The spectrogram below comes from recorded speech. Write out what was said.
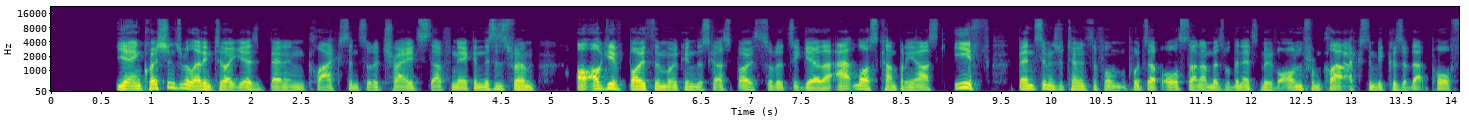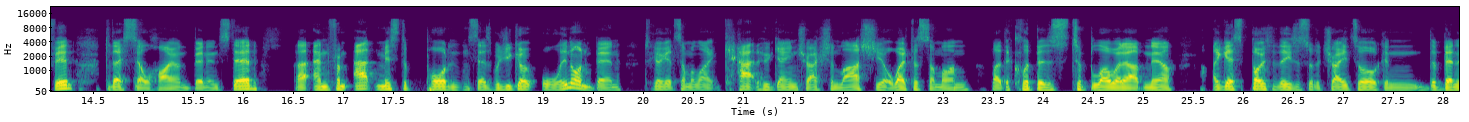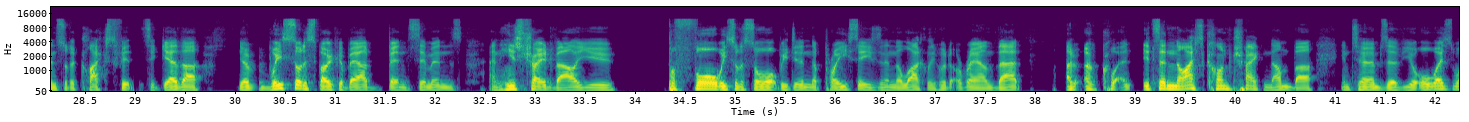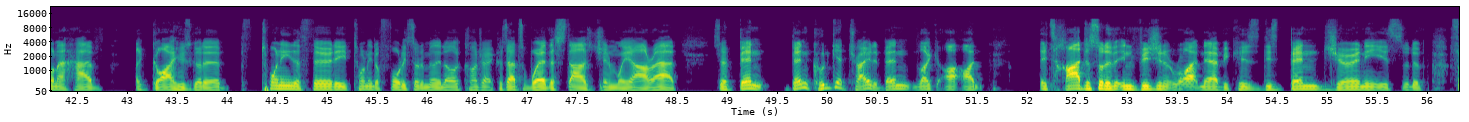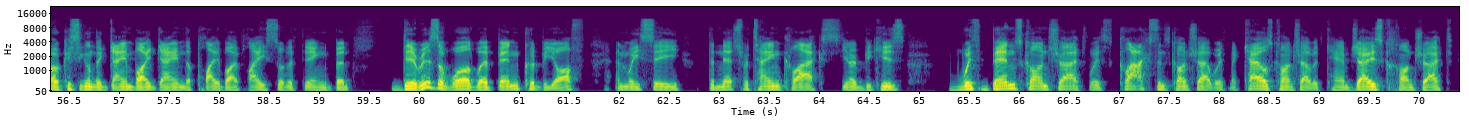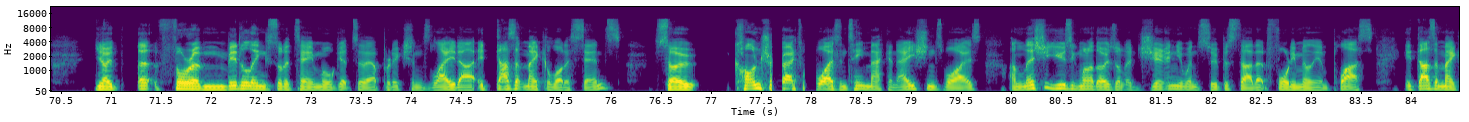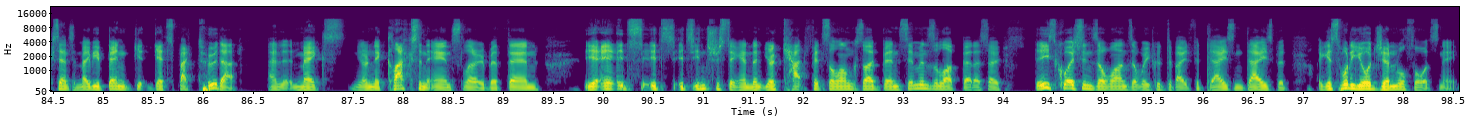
Yeah, and questions relating to, I guess, Ben and Claxton sort of trade stuff, Nick. And this is from I'll, I'll, give both of them. We can discuss both sort of together. At Lost Company ask if Ben Simmons returns to form and puts up All Star numbers, will the Nets move on from Claxton because of that poor fit? Do they sell high on Ben instead? Uh, and from at Mr. Porden says, would you go all in on Ben to go get someone like KAT who gained traction last year, or wait for someone like the Clippers to blow it up? Now, I guess both of these are sort of trade talk, and the Ben and sort of Clax fit together. You know, we sort of spoke about Ben Simmons and his trade value before we sort of saw what we did in the preseason and the likelihood around that. it's a nice contract number in terms of you always want to have a guy who's got a 20 to 30, 20 to 40 sort of million dollar contract because that's where the stars generally are at. So Ben Ben could get traded. Ben, like I, I it's hard to sort of envision it right now because this Ben journey is sort of focusing on the game by game, the play by play sort of thing. But there is a world where Ben could be off and we see the Nets retain Clax, you know, because with Ben's contract, with Claxton's contract, with Mikal's contract, with Cam J's contract, you know, uh, for a middling sort of team, we'll get to our predictions later. It doesn't make a lot of sense. So, contract wise and team machinations wise, unless you're using one of those on a genuine superstar, that 40 million plus, it doesn't make sense. And maybe Ben get, gets back to that and it makes, you know, Nick Claxton ancillary, but then yeah, it's it's it's interesting, and then your KAT fits alongside Ben Simmons a lot better. So these questions are ones that we could debate for days and days. But I guess what are your general thoughts, Nick?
